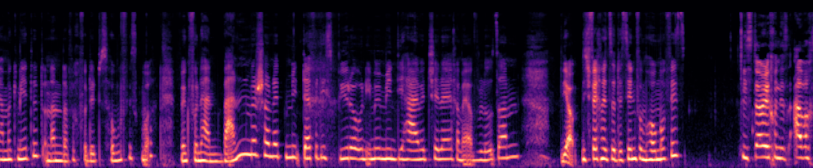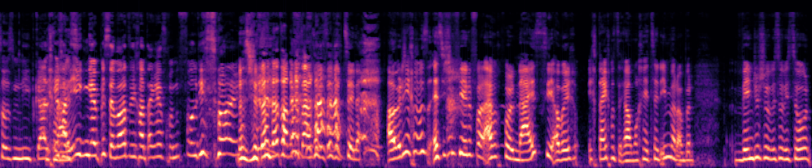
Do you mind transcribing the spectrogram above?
haben wir gemietet und dann einfach von dort das Homeoffice gemacht. Wir gefunden haben, wenn wir schon nicht mit dürfen ins Büro und immer müssen die Heime chillen, können wir auf Lausanne. Ja, ist vielleicht nicht so der Sinn vom Homeoffice. Die Story kommt jetzt einfach so aus dem Nichts, gell? Ich Ich, habe irgendetwas erwartet, ich habe gedacht, es kommt voll die Story. Das, ist, das habe ich jetzt auch erzählen. Aber ich muss, es ist auf jeden Fall einfach voll nice gewesen. Aber ich, ich denke mir so, ja, mache ich jetzt nicht immer. Aber wenn du schon sowieso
